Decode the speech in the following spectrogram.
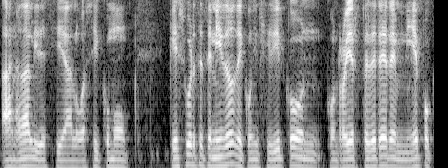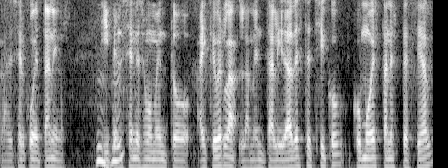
a Nadal y decía algo así como qué suerte he tenido de coincidir con, con Roger Federer en mi época, de ser coetáneos. y pensé en ese momento, hay que ver la, la mentalidad de este chico, cómo es tan especial,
